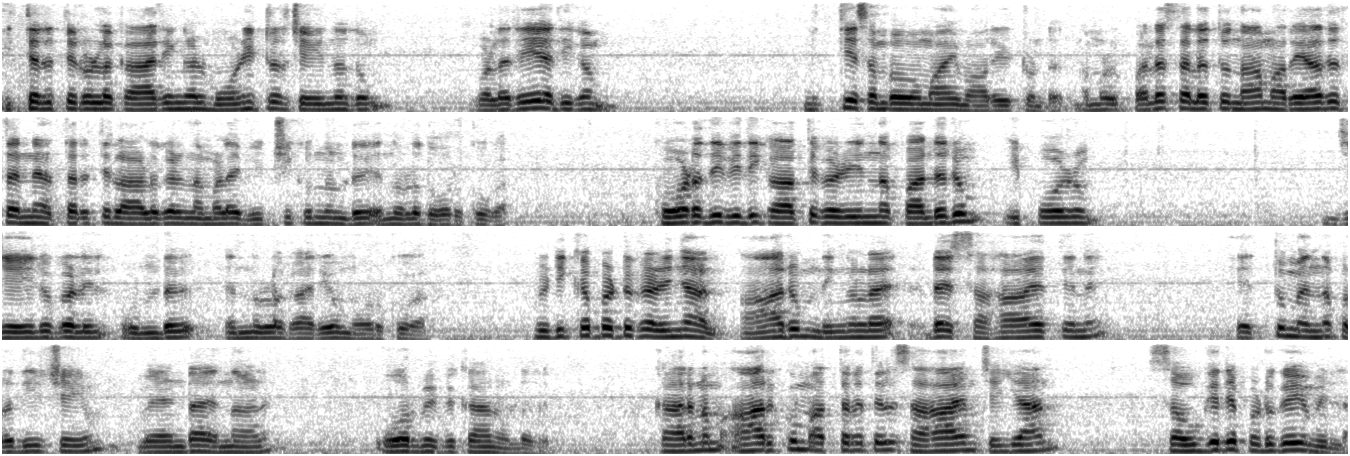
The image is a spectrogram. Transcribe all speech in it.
ഇത്തരത്തിലുള്ള കാര്യങ്ങൾ മോണിറ്റർ ചെയ്യുന്നതും വളരെയധികം നിത്യസംഭവമായി മാറിയിട്ടുണ്ട്. നമ്മൾ പല സ്ഥലത്തും നാം അറിയാതെ തന്നെ അത്തരത്തിൽ ആളുകൾ നമ്മളെ വീക്ഷിക്കുന്നുണ്ട് എന്നുള്ളത് ഓർക്കുക. കോടതി വിധി കാത്തു കഴിയുന്ന പലരും ഇപ്പോഴും ജയിലുകളിൽ ഉണ്ട് എന്നുള്ള കാര്യവും ഓർക്കുക. പിടിക്കപ്പെട്ടു കഴിഞ്ഞാൽ ആരും നിങ്ങളുടെ സഹായത്തിന് എത്തുമെന്ന പ്രതീക്ഷയും വേണ്ട എന്നാണ് ഓർമ്മിപ്പിക്കാനുള്ളത്. കാരണം ആർക്കും അത്തരത്തിൽ സഹായം ചെയ്യാൻ സൗകര്യപ്പെടുകയുമില്ല.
